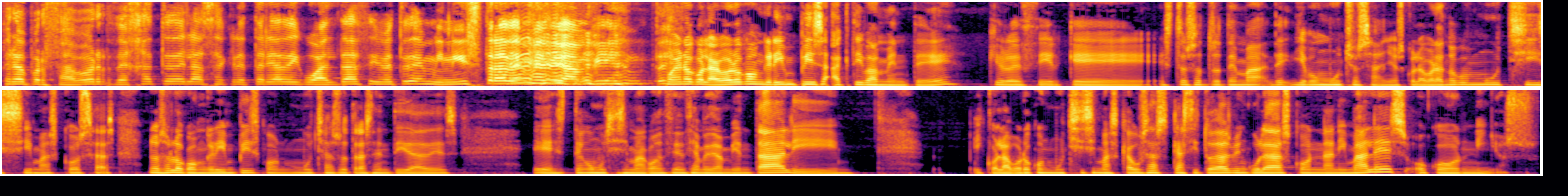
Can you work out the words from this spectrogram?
Pero por favor, déjate de la secretaria de Igualdad y vete de ministra de Medio Ambiente. Bueno, colaboro con Greenpeace activamente, ¿eh? Quiero decir que esto es otro tema. de- llevo muchos años colaborando con muchísimas cosas, no solo con Greenpeace, con muchas otras entidades. Eh, tengo muchísima conciencia medioambiental y, y colaboro con muchísimas causas, casi todas vinculadas con animales o con niños.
